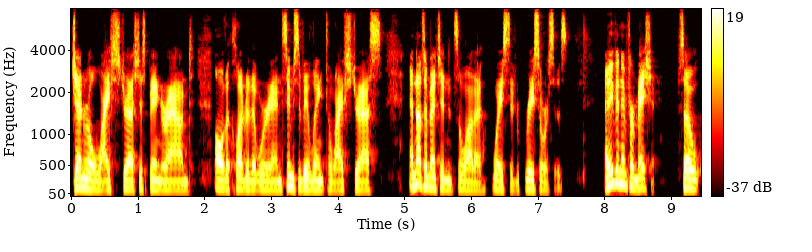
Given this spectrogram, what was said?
general life stress, just being around all the clutter that we're in seems to be linked to life stress. And not to mention, it's a lot of wasted resources and even information. So,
